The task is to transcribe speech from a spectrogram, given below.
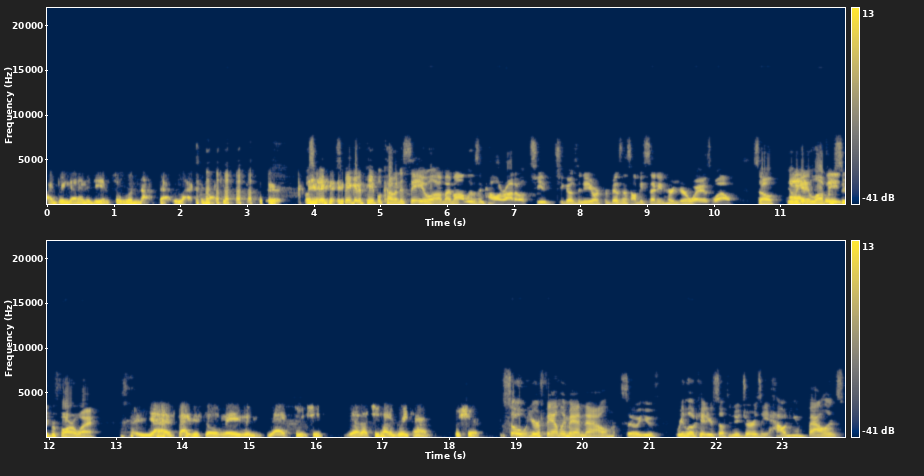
I bring that energy in, so we're not that relaxed in my kitchen. well, speak, speaking of people coming to see you, uh, my mom lives in Colorado. She she goes to New York for business. I'll be sending her your way as well. So you'll be getting love from super far away. Yes, that'd be so amazing. Yes, she, she yeah, that she'd had a great time for sure. So you're a family man now. So you've relocated yourself to New Jersey. How do you balance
